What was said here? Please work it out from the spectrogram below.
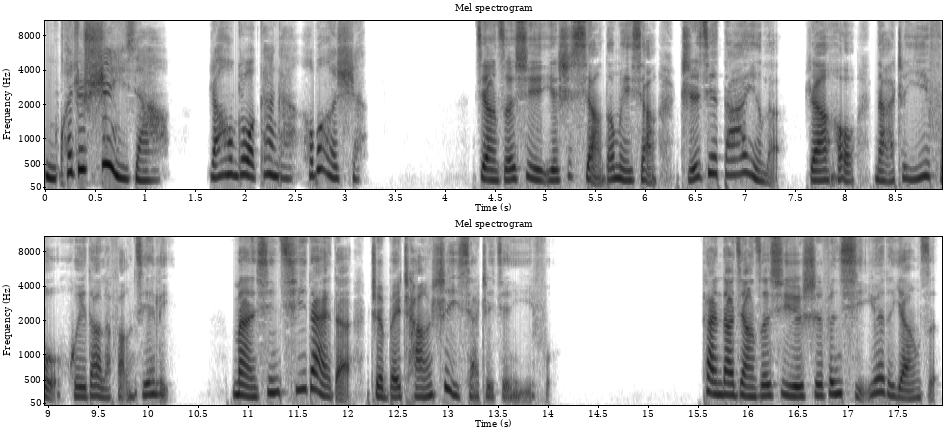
你快去试一下，然后给我看看合不合适。”蒋泽旭也是想都没想，直接答应了，然后拿着衣服回到了房间里，满心期待的准备尝试一下这件衣服。看到蒋泽旭十分喜悦的样子。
